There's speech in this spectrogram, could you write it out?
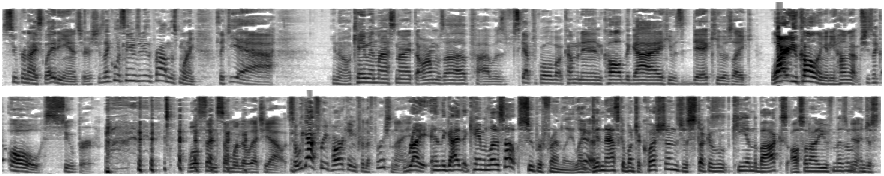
super nice lady answers. She's like, what seems to be the problem this morning? It's like, yeah. You know, came in last night, the arm was up. I was skeptical about coming in, called the guy. He was a dick. He was like, why are you calling? And he hung up. She's like, oh, super. we'll send someone to let you out. So we got free parking for the first night. Right, and the guy that came and let us out, super friendly. Like, Yeah. didn't ask a bunch of questions, just stuck his key in the box, also not a euphemism, Yeah. and just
